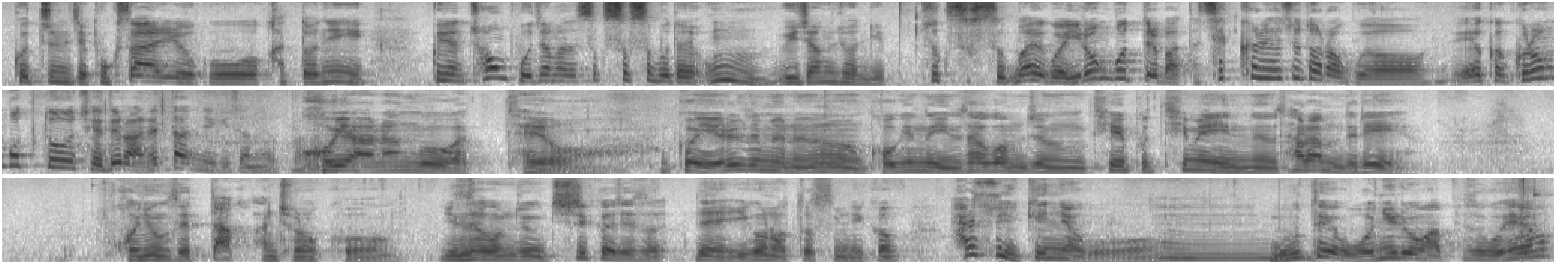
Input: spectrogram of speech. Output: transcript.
그것 좀 이제 복사하려고 갔더니 그냥 처음 보자마자 쓱쓱쓱 보더니 음 위장 전입 쓱쓱쓱 막 이거 이런 것들 막 다 체크를 해주더라고요. 약간 그런 것도 제대로 안 했다는 얘기잖아요. 그럼. 거의 안 한 것 같아요. 그러니까 예를 들면은 거기 있는 인사 검증 TF 팀에 있는 사람들이 권영세 딱 앉혀놓고 인사검증 취지까지 해서 네 이건 어떻습니까? 할 수 있겠냐고. 못해 원희룡 앞에 서고 해요?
